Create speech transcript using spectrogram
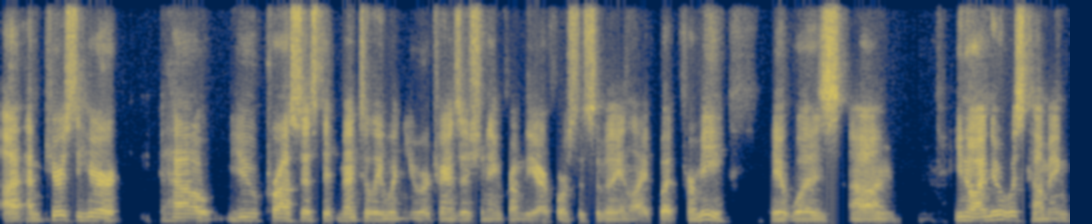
I, i'm curious to hear how you processed it mentally when you were transitioning from the Air Force to civilian life. But for me, it was, um, you know, I knew it was coming.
